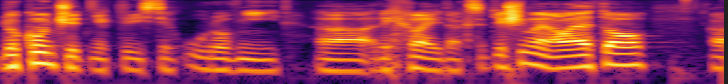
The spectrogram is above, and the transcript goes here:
dokončit některý z těch úrovní uh, rychleji. Tak se těšíme na léto, uh,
